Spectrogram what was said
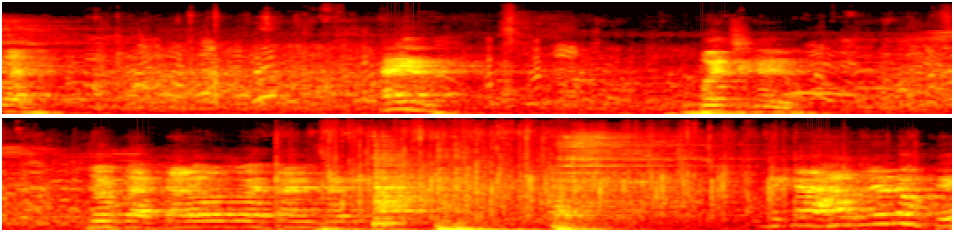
वाचली बाई आहे बच गयो। जोरदार टाळ्या वाजवाय मी काय हारले नव्हते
